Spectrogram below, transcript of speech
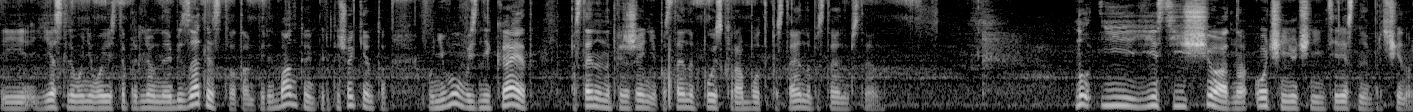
И если у него есть определенные обязательства там, перед банками, перед еще кем-то, у него возникает постоянное напряжение, постоянный поиск работы, постоянно, постоянно, постоянно. Ну и есть еще одна очень-очень интересная причина.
